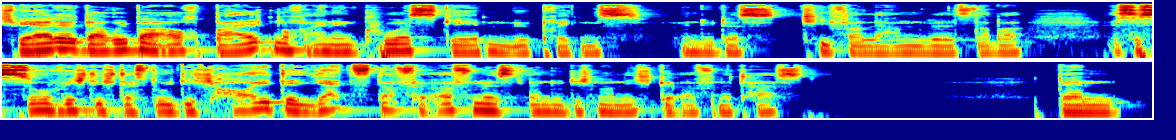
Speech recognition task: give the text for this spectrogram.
Ich werde darüber auch bald noch einen Kurs geben, übrigens, wenn du das tiefer lernen willst. Aber es ist so wichtig, dass du dich heute, jetzt dafür öffnest, wenn du dich noch nicht geöffnet hast. Denn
